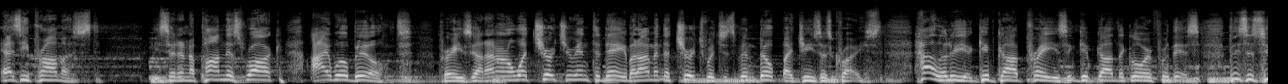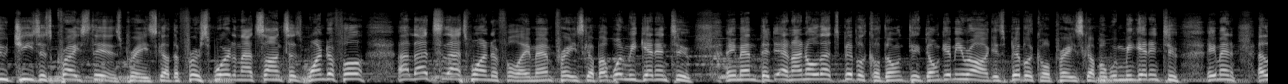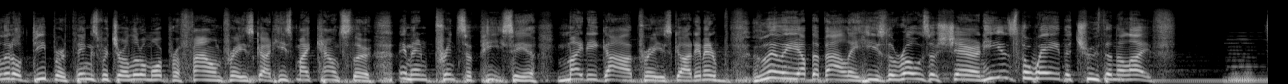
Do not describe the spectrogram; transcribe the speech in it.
As He promised. He said, And upon this rock I will build. Praise God. I don't know what church you're in today, but I'm in the church which has been built by Jesus Christ. Hallelujah. Give God praise and give God the glory for this. This is who Jesus Christ is. Praise God. The first word in that song says wonderful. Uh, that's that's wonderful. Amen. Praise God. But when we get into, amen, the, and I know that's biblical. Don't, don't get me wrong. It's biblical. Praise God. But when we get into, amen, a little deeper, things which are a little more profound, praise God. He's my counselor. Amen. Prince of Peace. He, mighty God. Praise God. Amen. Lily of the valley. He's the the rose of Sharon. He is the way, the truth, and the life.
